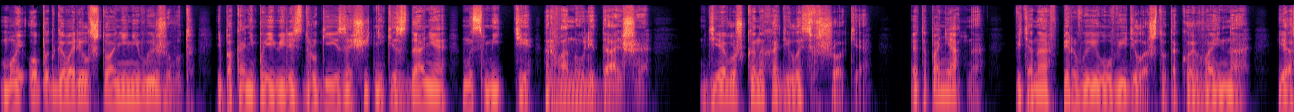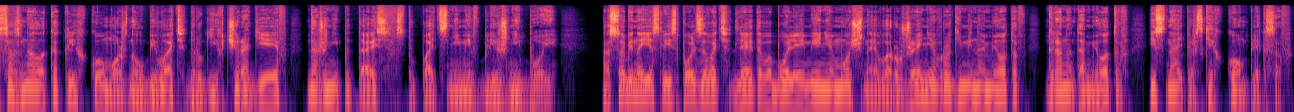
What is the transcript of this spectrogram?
Мой опыт говорил, что они не выживут, и пока не появились другие защитники здания, мы с Митти рванули дальше. Девушка находилась в шоке. Это понятно, ведь она впервые увидела, что такое война, и осознала, как легко можно убивать других чародеев, даже не пытаясь вступать с ними в ближний бой — особенно если использовать для этого более-менее мощное вооружение вроде минометов, гранатометов и снайперских комплексов.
